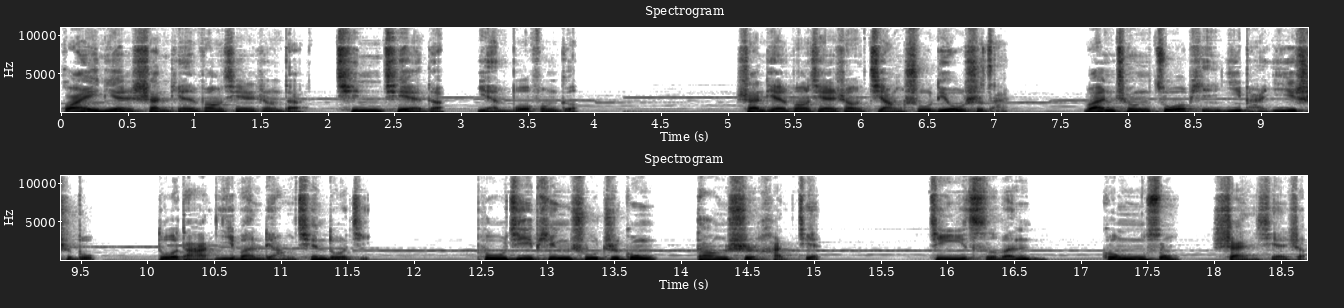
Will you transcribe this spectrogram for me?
怀念单田芳先生的亲切的演播风格。单田芳先生讲述六十载，完成作品一百一十部，多达一万两千多集，普及评书之功，当世罕见。谨以此文恭送单先生。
